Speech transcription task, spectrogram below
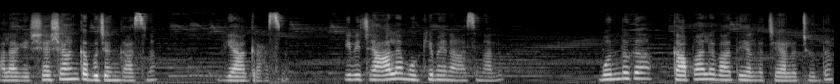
అలాగే శశాంక భుజంగాసనం వ్యాఘ్రాసనం ఇవి చాలా ముఖ్యమైన ఆసనాలు. ముందుగా కపాలభాతి ఎలా చేయాలో చూద్దాం.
